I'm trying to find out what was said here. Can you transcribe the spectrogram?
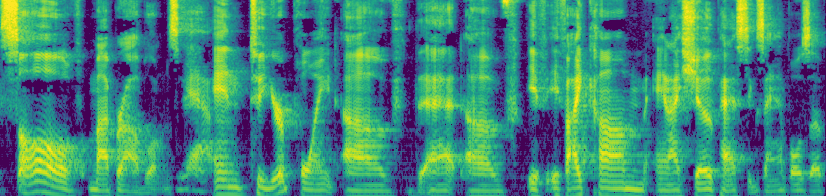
Solve my problems. Yeah. And to your point of that, of if, if I come and I show past examples of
